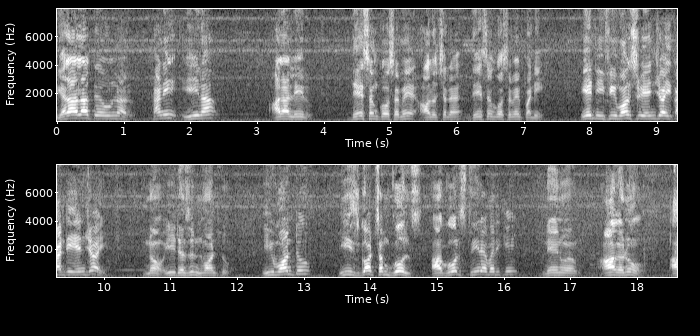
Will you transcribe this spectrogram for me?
ఎలా ఎలా ఉన్నారు. కానీ ఈయన అలా లేరు. దేశం కోసమే ఆలోచన దేశం కోసమే పని. ఏంటి if you wants to enjoy కంటే enjoy no he doesn't want to he want to is got some goals ఆ గోల్స్ తీరే వరకు నేను ఆగను. ఆ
